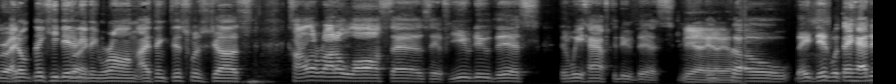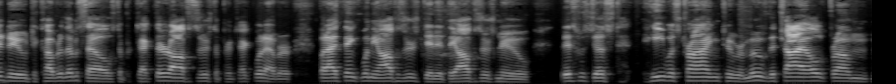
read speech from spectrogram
Right. I don't think he did Right. anything wrong. I think this was just Colorado law says if you do this, then we have to do this. Yeah, yeah, yeah. so they did what they had to do to cover themselves, to protect their officers, to protect whatever. But I think when the officers did it, the officers knew this was just he was trying to remove the child from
